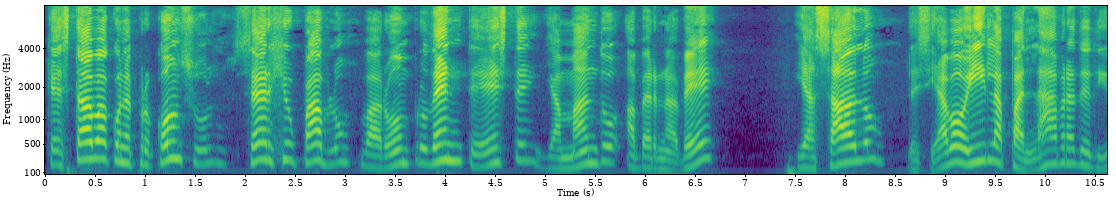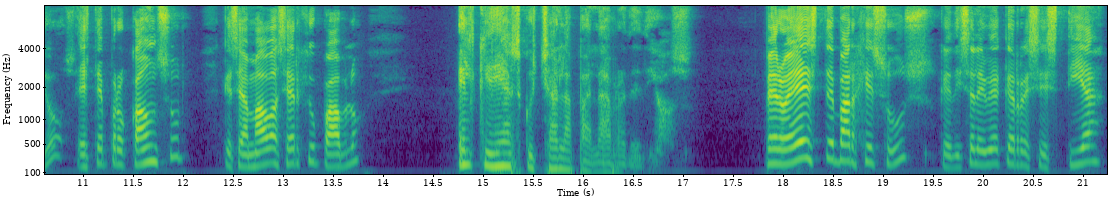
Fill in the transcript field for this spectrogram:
que estaba con el procónsul Sergio Pablo, varón prudente este, llamando a Bernabé y a Saulo, deseaba oír la palabra de Dios. Este procónsul, que se llamaba Sergio Pablo, él quería escuchar la palabra de Dios. Pero este Bar Jesús, que dice la Biblia que resistía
